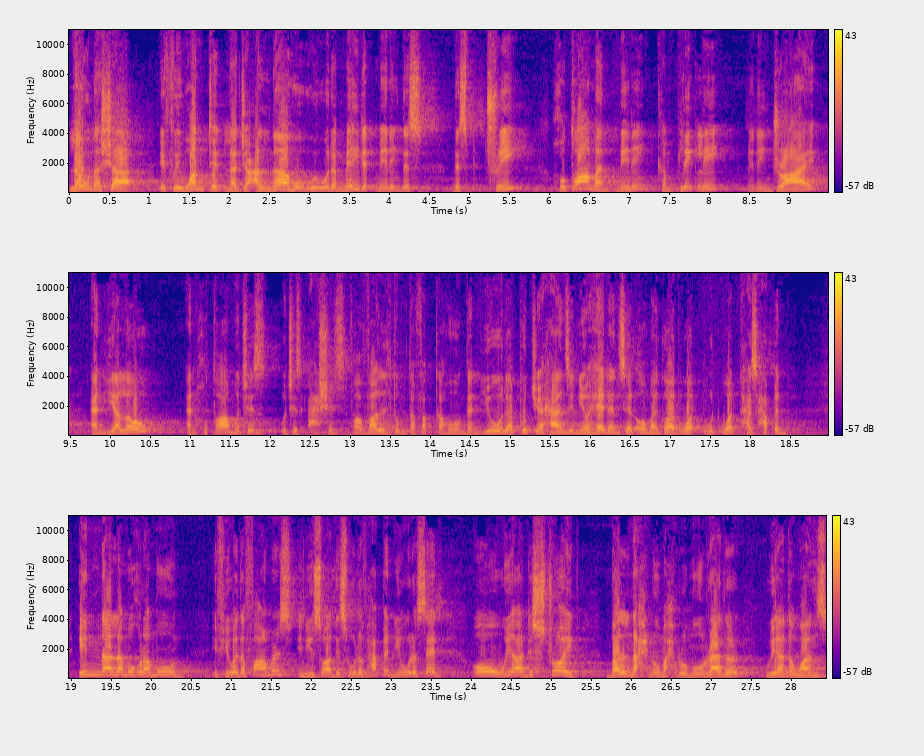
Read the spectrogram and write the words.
لو نشاء, if we wanted, لجعلناه, we would have made it, meaning this, this tree, hutaman, meaning completely, meaning dry and yellow, and hutam, which is which is ashes. فَظَلْتُمْ تَفَكَّهُونَ Then you would have put your hands in your head and said, Oh my God, what, what has happened? Inna lamughramun. If you were the farmers and you saw this would have happened, you would have said, Oh, we are destroyed. Bal nahnu mahrumun. Rather, we are the ones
